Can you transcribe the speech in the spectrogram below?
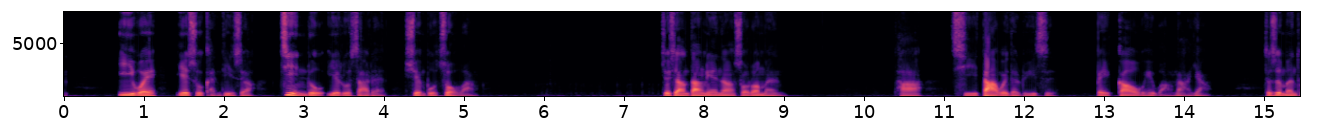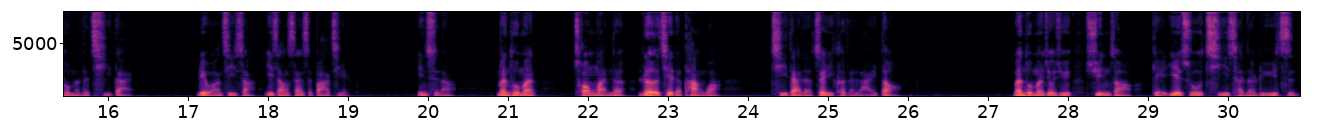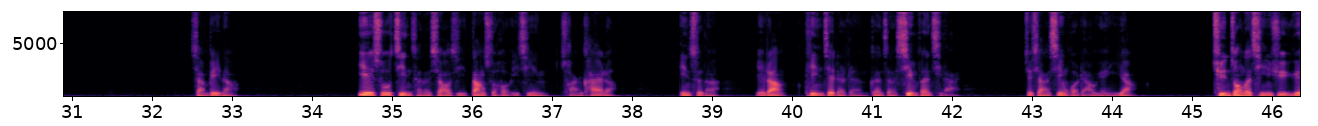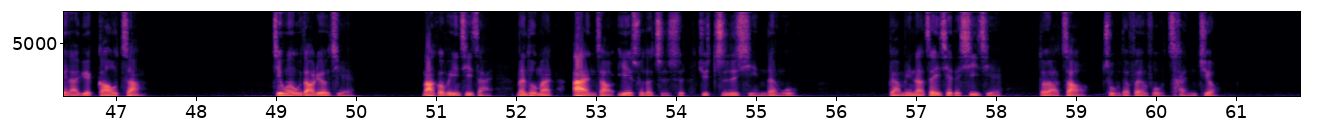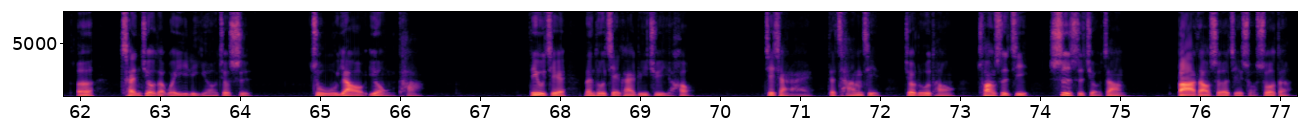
以为耶稣肯定是要进入耶路撒冷宣布作王，就像当年呢，所罗门他骑大卫的驴子被高为王那样，这是门徒们的期待。列王记上一章三十八节。因此呢，门徒们充满了热切的盼望，期待着这一刻的来到。门徒们就去寻找给耶稣骑乘的驴子。想必呢，耶稣进城的消息当时候已经传开了，因此呢，也让听见的人跟着兴奋起来，就像星火燎原一样，群众的情绪越来越高涨。经文五到六节，马可福音记载，门徒们按照耶稣的指示去执行任务，表明了这一切的细节都要照主的吩咐成就，而成就的唯一理由就是主要用它。第五节，门徒解开驴駒以后，接下来的场景就如同创世纪四十九章八到十二节所说的。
